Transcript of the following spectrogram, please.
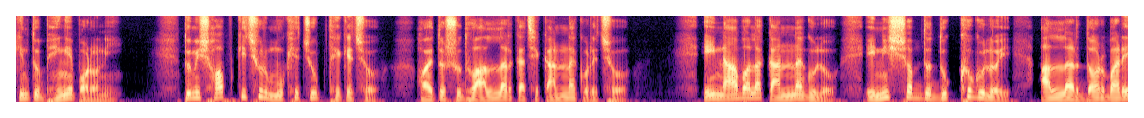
কিন্তু ভেঙে পড়নি। তুমি সব কিছুর মুখে চুপ থেকেছ, হয়তো শুধু আল্লাহর কাছে কান্না করেছ। এই না বলা কান্নাগুলো, এই নিঃশব্দ দুঃখগুলোই আল্লাহর দরবারে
